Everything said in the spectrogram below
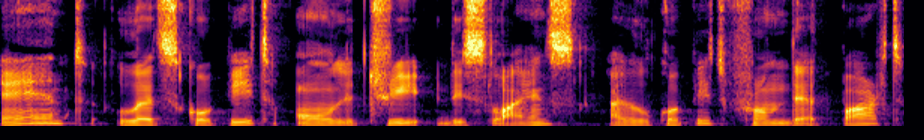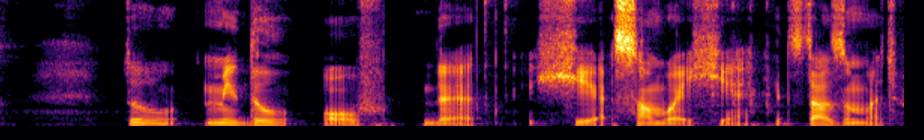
and let's copy it only three these lines i will copy it from that part middle of that here somewhere here. It doesn't matter.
